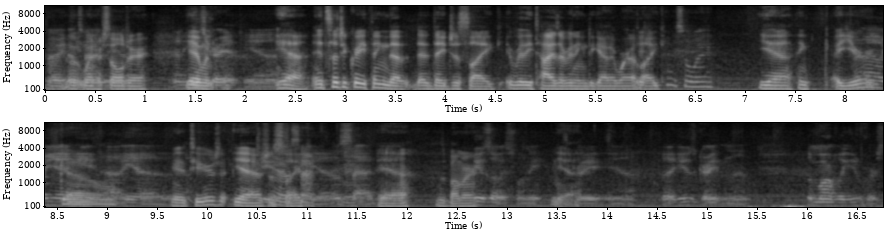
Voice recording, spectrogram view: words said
Right, Winter right, Soldier. Yeah. And Yeah, when- great. Yeah. yeah it's such a great thing that, that they just like it really ties everything together where Did he like pass away? yeah I think a year Oh yeah. ago He, uh, yeah. yeah two years yeah it was just years like. Yeah, it was sad. yeah it was a bummer He was always funny. He was Yeah. great. Yeah. But he was great in the, the Marvel universe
